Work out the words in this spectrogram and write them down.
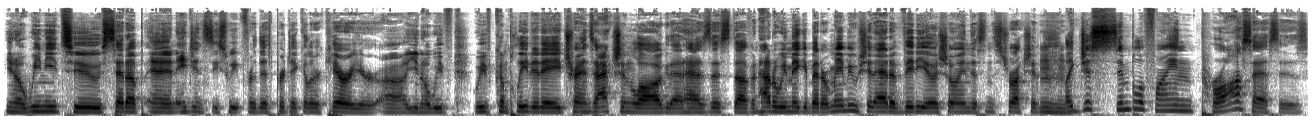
you know we need to set up an agency suite for this particular carrier. Uh, you know we've we've completed a transaction log that has this stuff and how do we make it better? Maybe we should add a video showing this instruction. Like just simplifying processes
